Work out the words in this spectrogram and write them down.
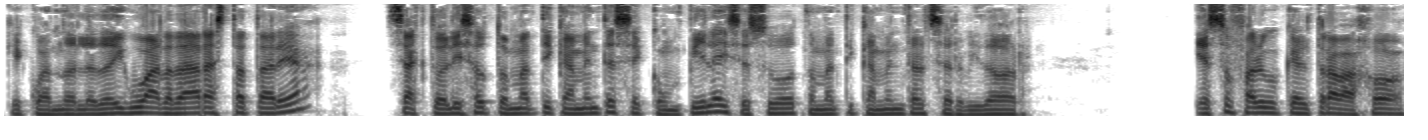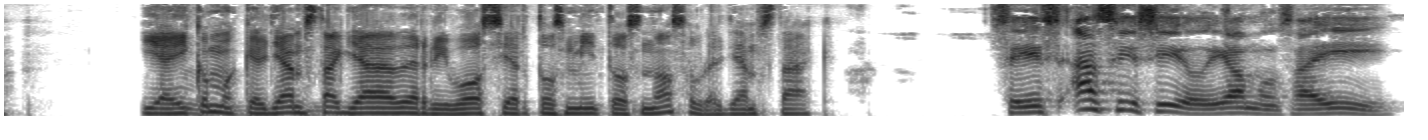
que cuando le doy guardar a esta tarea, se actualiza automáticamente, se compila y se sube automáticamente al servidor. Eso fue algo que él trabajó. Y ahí como que el Jamstack ya derribó ciertos mitos, ¿no? Sobre el Jamstack. Sí, ah, sí, sí, o digamos, ahí,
